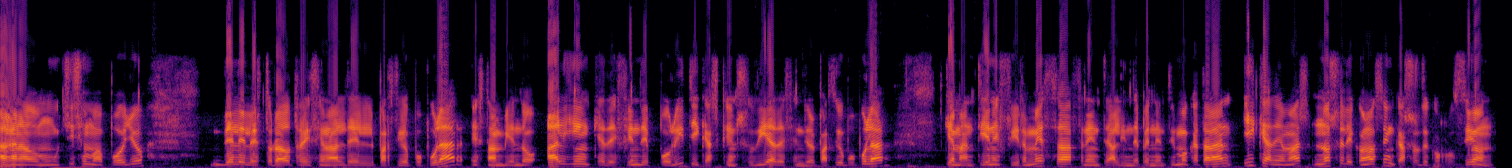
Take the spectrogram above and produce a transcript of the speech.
Ha ganado muchísimo apoyo del electorado tradicional del Partido Popular. Están viendo a alguien que defiende políticas que en su día defendió el Partido Popular, que mantiene firmeza frente al independentismo catalán y que además no se le conocen casos de corrupción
